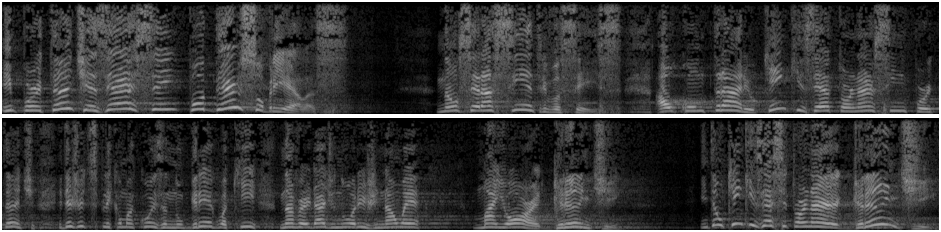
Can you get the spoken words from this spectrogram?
importantes exercem poder sobre elas. Não será assim entre vocês. Ao contrário, quem quiser tornar-se importante, e deixa eu te explicar uma coisa: no grego aqui, na verdade, no original é maior, grande. Então, quem quiser se tornar grande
